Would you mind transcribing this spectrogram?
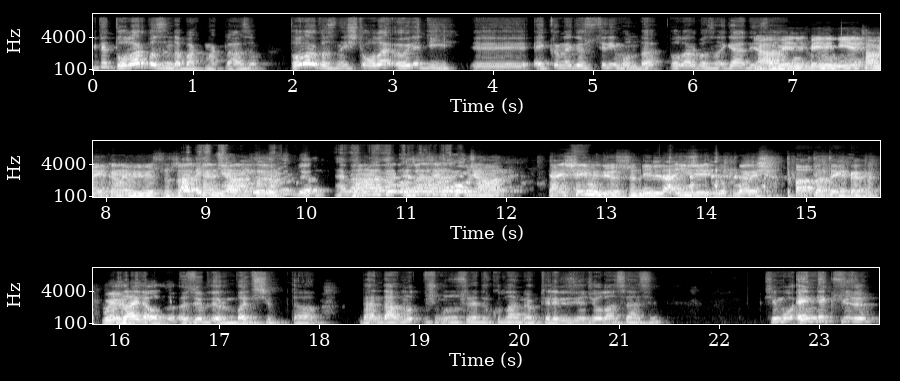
bir de dolar bazında bakmak lazım. dolar bazında işte olay öyle değil. Ee, ekrana göstereyim onu da. Dolar bazına geldiğiniz Ya zaman... beni, beni niye tam ekrana veriyorsun? Zaten yanaklarım. Hemen, yanaklarım hemen- zaten hemen- kocaman. Yani şey mi diyorsun? İlla iyice Barış patlat ekranı. Buyurun. Kazayla oldu. Özür diliyorum Barış'ım. Tamam. Ben daha unutmuşum. Uzun süredir kullanmıyorum. Televizyoncu olan sensin. Şimdi bu endeks yüzün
